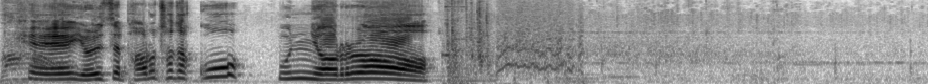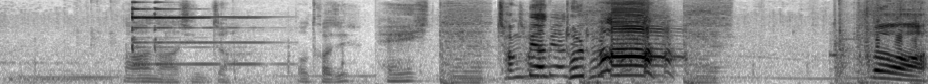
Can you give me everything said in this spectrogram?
오케이 열쇠 바로 찾았고 문 열어. 아 나 진짜 어떡하지 에이 장면 돌파 아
